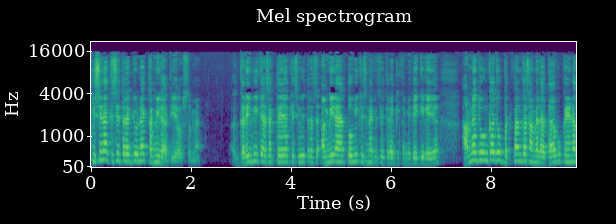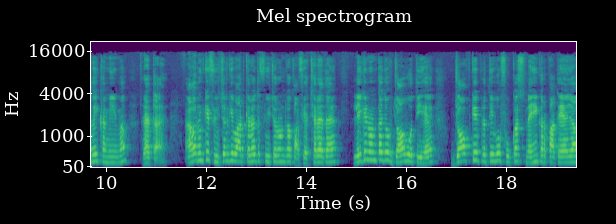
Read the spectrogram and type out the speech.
किसी ना किसी तरह की उन्हें कमी रहती है उस समय। गरीबी कह सकते हैं किसी भी तरह से अमीर है तो भी किसी ना किसी तरह की कमी देखी गई है। हमने जो उनका जो बचपन का समय रहता है, वो कहीं ना कहीं कमी में रहता है। अगर उनके फ्यूचर की बात करें तो फ्यूचर उनका काफ़ी अच्छा रहता है। लेकिन उनका जो जॉब होती है जॉब के प्रति वो फोकस नहीं कर पाते हैं या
